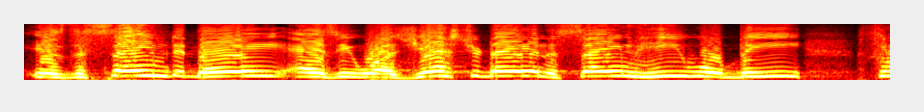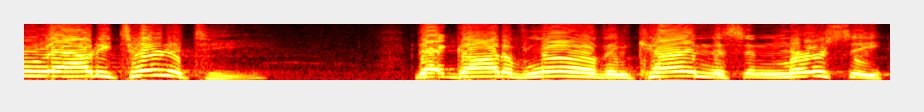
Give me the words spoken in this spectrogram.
is the same today as he was yesterday, and the same he will be throughout eternity. That God of love and kindness and mercy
